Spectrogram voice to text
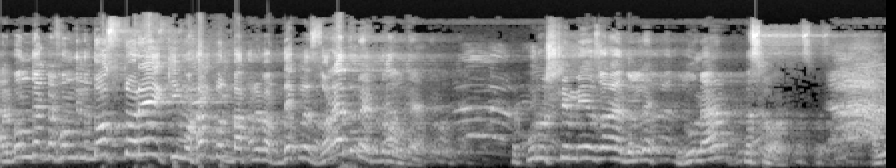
আর বন্ধু একটা ফোন দিল, দোস্ত রে, কি বাপরে বাপ? দেখলে মেয়ে ধরলে না আমি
